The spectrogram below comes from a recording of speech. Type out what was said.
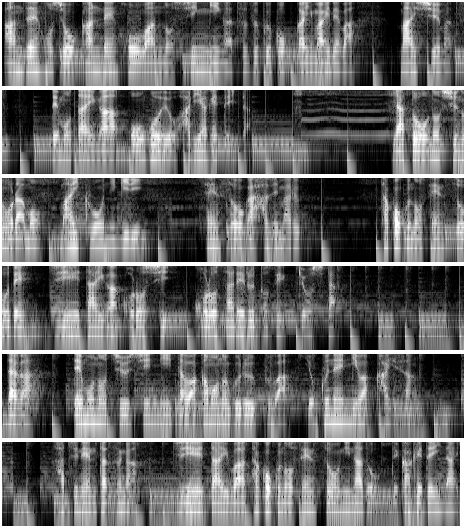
安全保障関連法案の審議が続く国会前では毎週末デモ隊が大声を張り上げていた。野党の首脳らもマイクを握り戦争が始まる。他国の戦争で自衛隊が殺し殺されると絶叫した。だがデモの中心にいた若者グループは翌年には解散。8年経つが自衛隊は他国の戦争になど出かけていない。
